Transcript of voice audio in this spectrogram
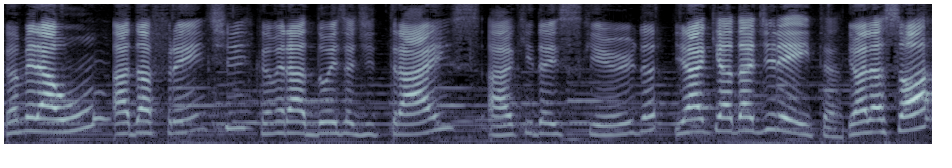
Câmera 1, a da frente. Câmera 2, a de trás. A aqui da esquerda. E aqui a da direita. E olha só,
